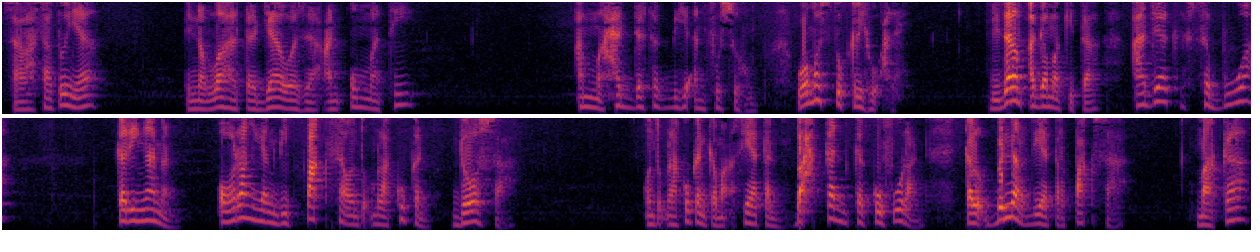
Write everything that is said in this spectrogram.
Salah satunya, Inna Allah tajawaza an ummati amma haddathat bihi anfusuhum wa mastukrihu alaih. Di dalam agama kita ada sebuah keringanan. Orang yang dipaksa untuk melakukan dosa, untuk melakukan kemaksiatan, bahkan kekufuran. Kalau benar dia terpaksa, maka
